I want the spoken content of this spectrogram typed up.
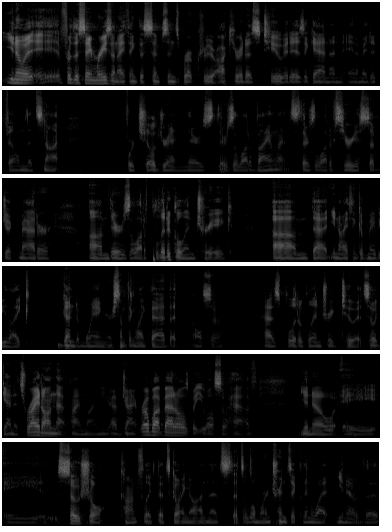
You know, it, for the same reason, I think The Simpsons broke through. Akira does too. It is again an animated film that's not for children. There's there's a lot of violence. There's a lot of serious subject matter. Um, there's a lot of political intrigue um, that you know I think of maybe like Gundam Wing or something like that that also has political intrigue to it. So again, it's right on that fine line. You have giant robot battles, but you also have you know a a social conflict that's going on that's that's a little more intrinsic than what you know the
